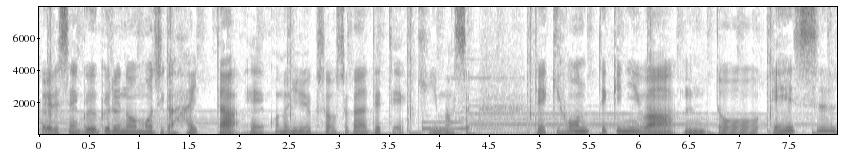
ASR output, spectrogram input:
というですね、Google の文字が入った、えー、この入力ソースが出てきます。で、基本的には、うんと、英数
